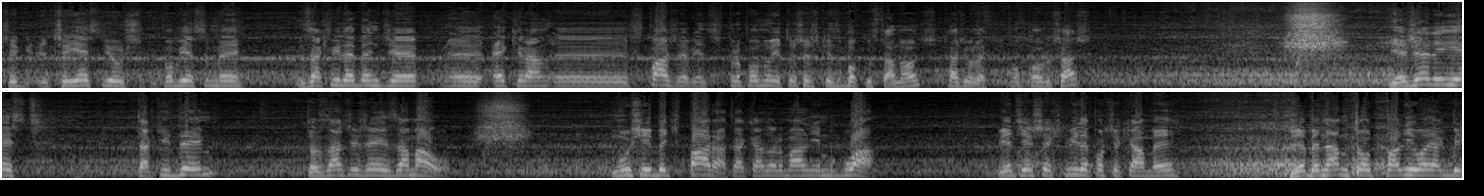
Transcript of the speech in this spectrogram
czy, czy jest już, powiedzmy, za chwilę będzie y, ekran y, w parze, więc proponuję troszeczkę z boku stanąć. Kaziulek, po- poruszasz? Jeżeli jest taki dym, to znaczy, że jest za mało. Musi być para, taka normalnie mgła. Więc jeszcze chwilę poczekamy żeby nam to odpaliło, jakby,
